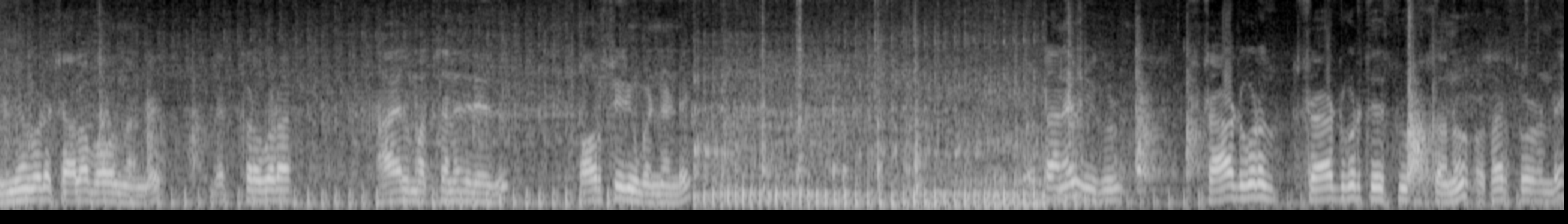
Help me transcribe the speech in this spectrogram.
ఇంజన్ కూడా చాలా బాగుందండి. ఎక్కడ కూడా ఆయిల్ మచ్చ అనేది లేదు. పవర్ స్టీరింగ్ బండి అండి. అట్లానే మీకు స్టార్ట్ కూడా స్టార్ట్ కూడా చేసి చూపిస్తాను. ఒకసారి చూడండి.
